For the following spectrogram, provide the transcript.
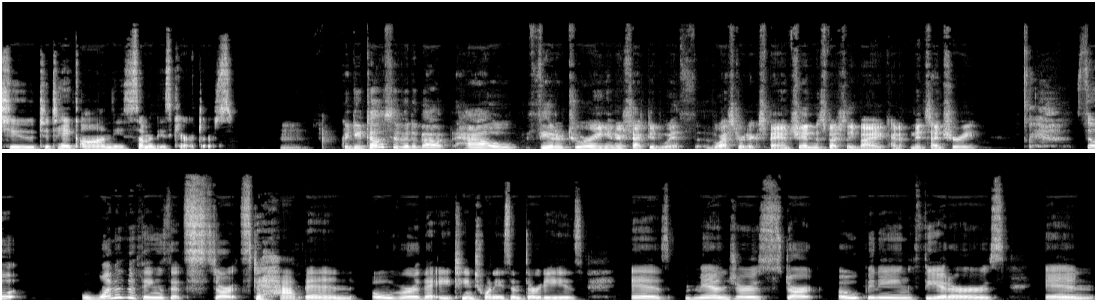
to to take on these some of these characters. Hmm. Could you tell us a bit about how theater touring intersected with the westward expansion, especially by kind of mid-century? So one of the things that starts to happen over the 1820s and 30s is managers start opening theaters in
